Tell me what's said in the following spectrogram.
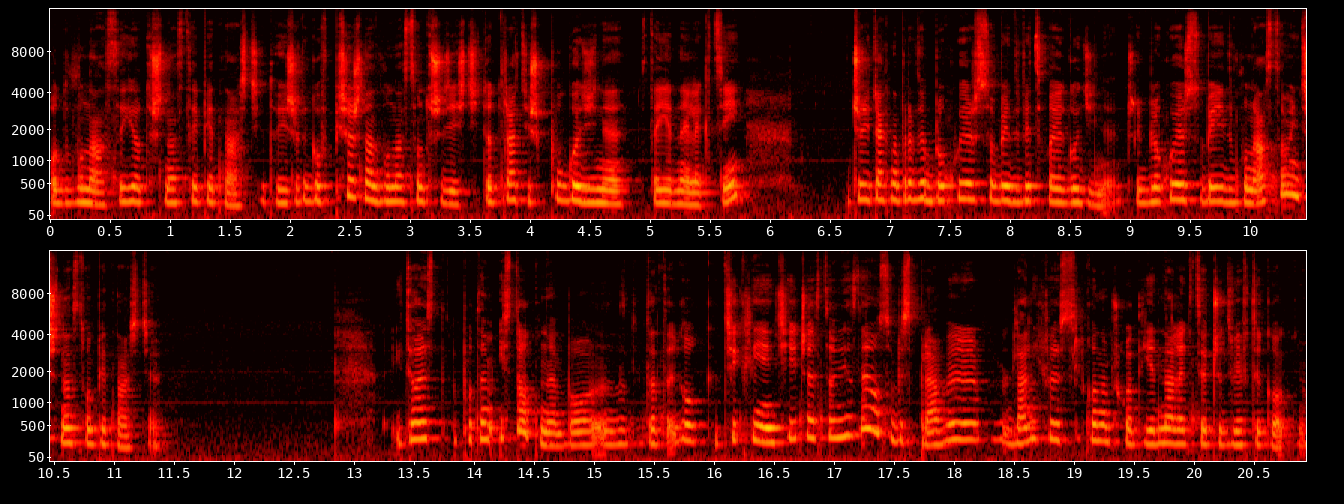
o 12 i o 13.15, to jeżeli go wpiszesz na 12.30, to tracisz pół godziny z tej jednej lekcji, czyli tak naprawdę blokujesz sobie dwie Twoje godziny, czyli blokujesz sobie i 12 i 13.15. I to jest potem istotne, bo dlatego ci klienci często nie zdają sobie sprawy, dla nich to jest tylko na przykład jedna lekcja czy dwie w tygodniu.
